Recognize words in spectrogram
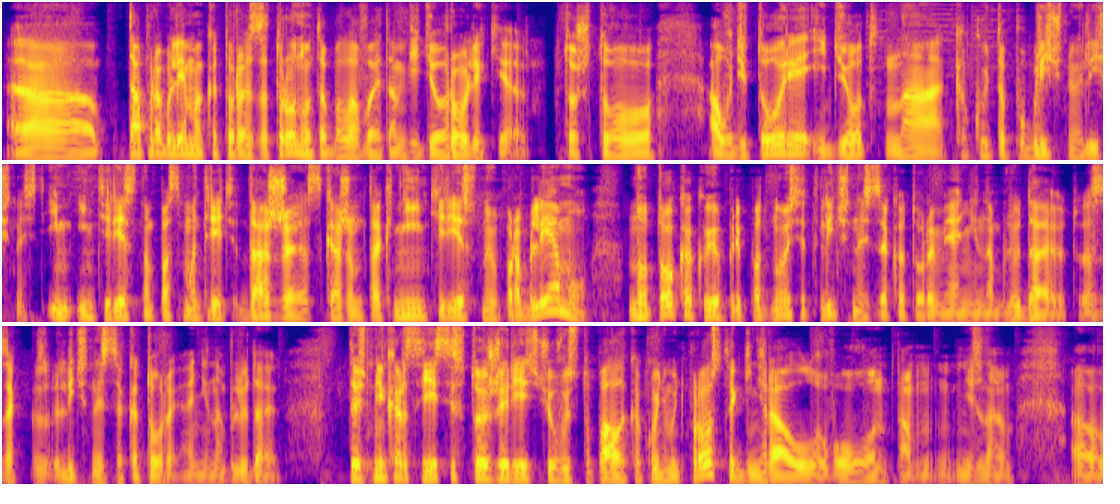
Э, та проблема, которая затронута была в этом видеоролике, то, что аудитория идет на какую-то публичную личность. Им интересно посмотреть даже, скажем так, неинтересную проблему, но то, как ее преподносит личность, за которыми они наблюдают, за, личность, за которой они наблюдают. То есть, мне кажется, если с той же речью выступала какой-нибудь просто генерал ООН, там, не знаю... Э...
